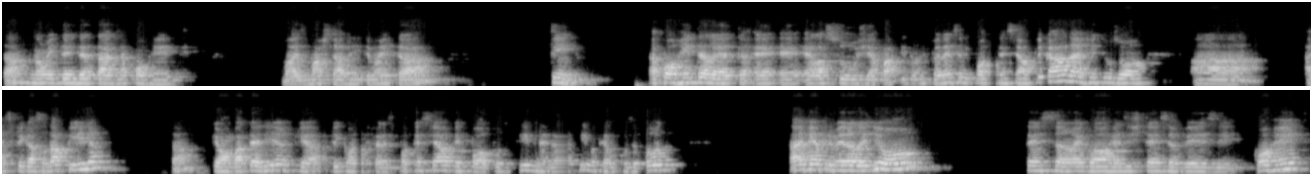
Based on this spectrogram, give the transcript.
tá? Não entrei em detalhes na corrente, mas mais tarde a gente vai entrar. Sim, a corrente elétrica, é, é, ela surge a partir de uma diferença de potencial aplicada, a gente usou a, a explicação da pilha, tá? que é uma bateria que aplica uma diferença potencial, tem polo positivo, negativo, aquela coisa toda. Aí vem a primeira lei de Ohm, tensão é igual a resistência vezes corrente.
